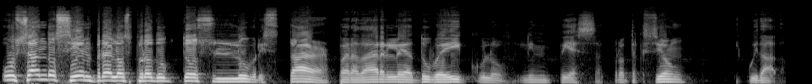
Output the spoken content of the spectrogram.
Usando siempre los productos Lubristar para darle a tu vehículo limpieza, protección y cuidado.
